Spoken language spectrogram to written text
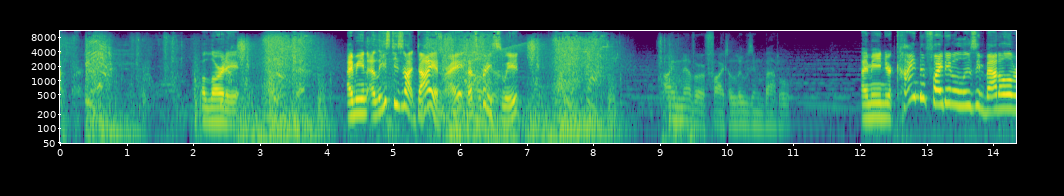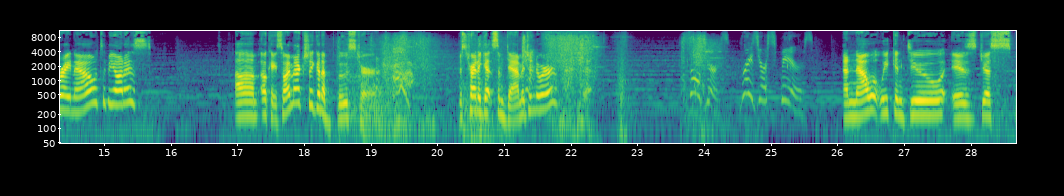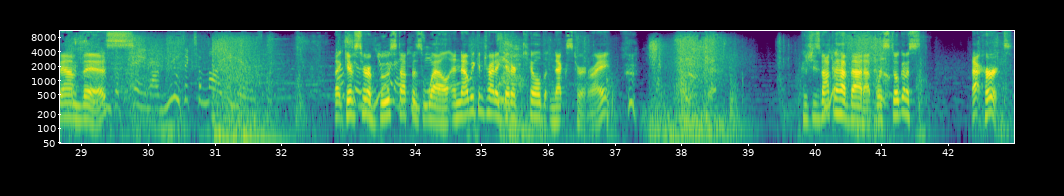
oh lordy. I mean, at least he's not dying, right? That's pretty sweet. I never fight a losing battle. I mean, you're kind of fighting a losing battle right now, to be honest. Um, okay, so I'm actually gonna boost her. Just try to get some damage into her. Soldiers, raise your spears. And now what we can do is just spam this. screams of pain are music to my ears. That gives her a boost up as well. And now we can try to get her killed next turn, right? Because she's not going to have that up. We're still going to... That hurt.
